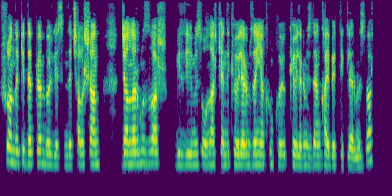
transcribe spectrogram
şu andaki deprem bölgesinde çalışan canlarımız var. Bildiğimiz onlar kendi köylerimizden yakın köy- köylerimizden kaybettiklerimiz var.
